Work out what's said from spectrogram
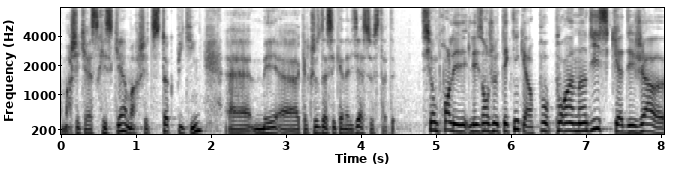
un marché qui reste risqué, un marché de stock picking, mais quelque chose d'assez canalisé à ce stade. Si on prend les, enjeux techniques, alors pour, pour un indice qui a déjà euh,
